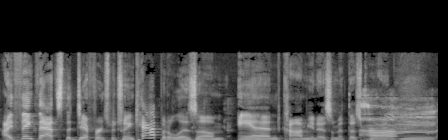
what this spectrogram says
I think that's the difference between capitalism and communism at this point. Um,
